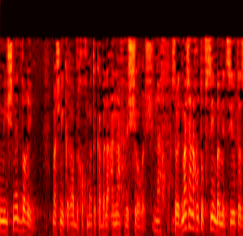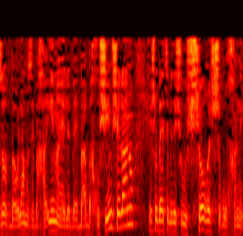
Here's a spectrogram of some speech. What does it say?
משני דברים. מה שנקרא בחוכמת הקבלה ענף ושורש. נכון. זאת אומרת, מה שאנחנו תופסים במציאות הזאת, בעולם הזה, בחיים האלה, בחושים שלנו, יש לו בעצם איזשהו שורש רוחני.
